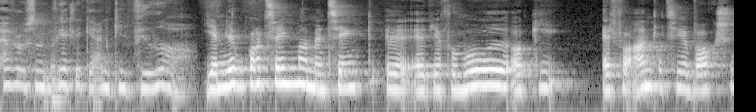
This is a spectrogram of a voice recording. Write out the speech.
hvad vil du sådan virkelig gerne give videre? Jamen, jeg kunne godt tænke mig, at man tænkte, øh, at jeg formåede at give, at få andre til at vokse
